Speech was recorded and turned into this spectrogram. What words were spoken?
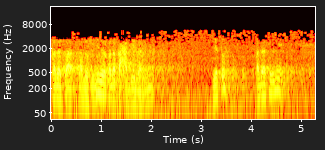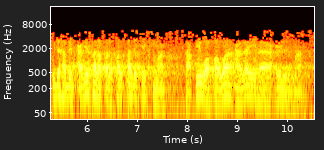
Kada kada sunyi daripada keadilannya. Ya tuh, kada sunyi. Udah Habib Ali khalaqal khalqa hikmah. Tapi wa alaiha ilma.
